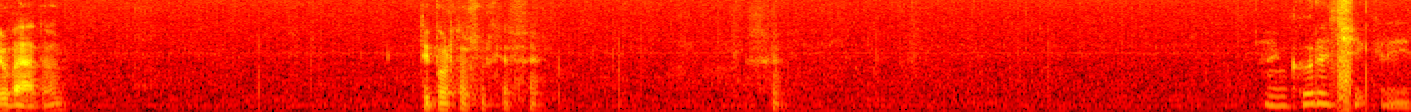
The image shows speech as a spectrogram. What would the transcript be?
Io vado? Ti porto sul caffè. Ancora ci credi?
